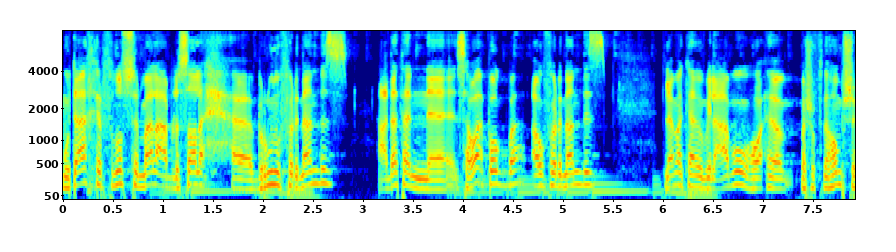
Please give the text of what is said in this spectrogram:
متأخر في نص الملعب لصالح آه، برونو فرنانديز. عادة آه، سواء بوجبا أو فرنانديز لما كانوا بيلعبوا هو إحنا ما شفناهمش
